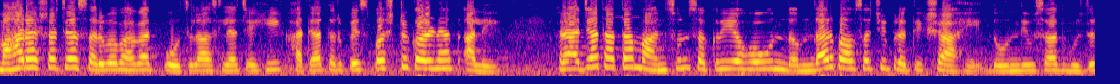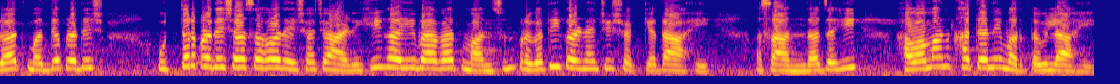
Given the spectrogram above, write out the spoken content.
महाराष्ट्राच्या सर्व भागात पोहोचला असल्याचेही खात्यातर्फे स्पष्ट करण्यात आले. राज्यात आता मान्सून सक्रिय होऊन दमदार पावसाची प्रतीक्षा आहे. दोन दिवसात गुजरात मध्य प्रदेश उत्तर प्रदेशासह देशाच्या आणखी काही भागात मान्सून प्रगती करण्याची शक्यता आहे असा अंदाजही हवामान खात्याने वर्तविला आहे.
